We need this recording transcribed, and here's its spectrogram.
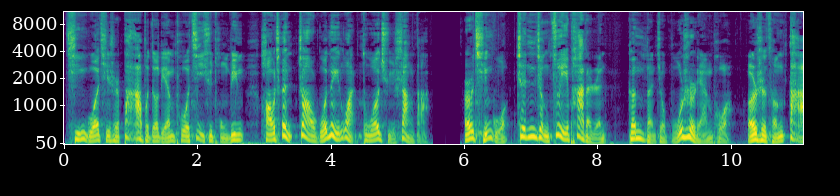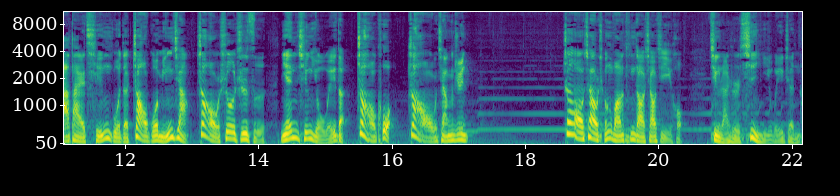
秦国其实巴不得廉颇继续统兵，好趁赵国内乱夺取上党。而秦国真正最怕的人，根本就不是廉颇，而是曾大败秦国的赵国名将赵奢之子，年轻有为的赵括赵将军。赵孝成王听到消息以后，竟然是信以为真呐，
